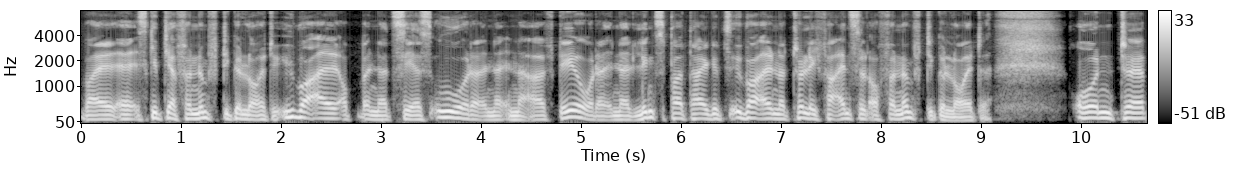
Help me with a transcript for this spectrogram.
weil äh, es gibt ja vernünftige Leute überall, ob in der CSU oder in der, in der AfD oder in der Linkspartei gibt's überall natürlich vereinzelt auch vernünftige Leute. Und äh,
